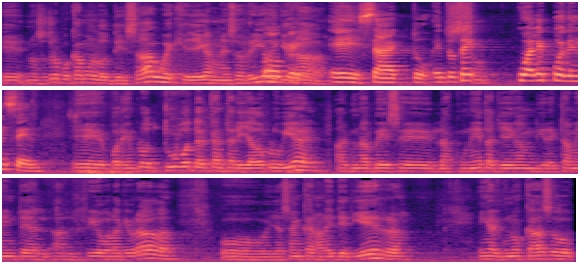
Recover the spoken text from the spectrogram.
Eh, nosotros buscamos los desagües que llegan a esos ríos y quebradas. Exacto. Entonces, ¿cuáles pueden ser? Eh, por ejemplo, tubos de alcantarillado pluvial. Algunas veces las cunetas llegan directamente al, río a la quebrada, o ya sean canales de tierra. En algunos casos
